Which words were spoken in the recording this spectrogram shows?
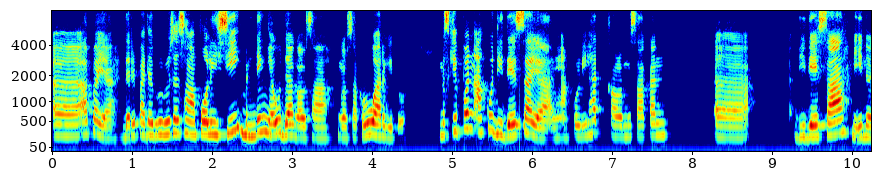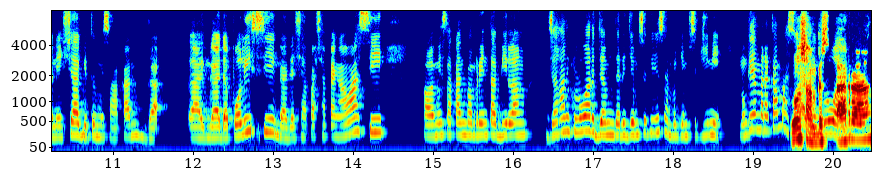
eh, apa ya daripada berurusan sama polisi mending ya udah nggak usah nggak usah keluar gitu meskipun aku di desa ya yang aku lihat kalau misalkan eh, di desa di Indonesia gitu misalkan nggak nggak ada polisi nggak ada siapa-siapa yang ngawasi kalau misalkan pemerintah bilang jangan keluar jam dari jam segini sampai jam segini, mungkin mereka masih Oh sampai keluar. sekarang,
